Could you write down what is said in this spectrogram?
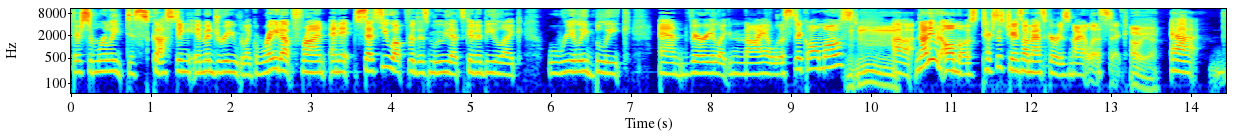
There's some really disgusting imagery like right up front and it sets you up for this movie that's going to be like really bleak and very like nihilistic almost. Uh, not even almost. Texas chainsaw massacre is nihilistic. Oh yeah. uh, th-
